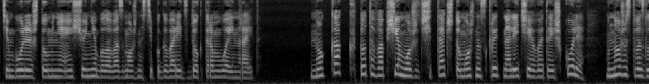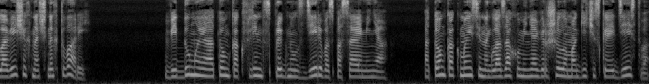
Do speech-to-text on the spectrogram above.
Тем более, что у меня еще не было возможности поговорить с доктором Уэйнрайт. Но как кто-то вообще может считать, что можно скрыть наличие в этой школе множество зловещих ночных тварей? Ведь думая о том, как Флинт спрыгнул с дерева, спасая меня, о том, как Мэйси на глазах у меня вершила магическое действо,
